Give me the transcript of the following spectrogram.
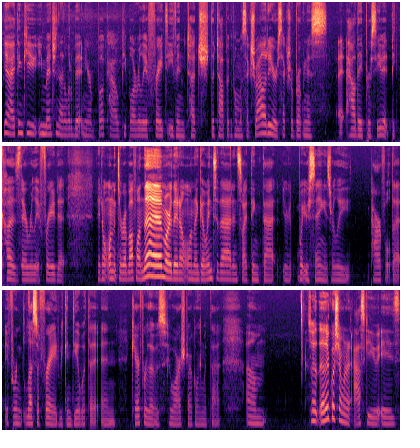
yeah, I think you, you mentioned that a little bit in your book how people are really afraid to even touch the topic of homosexuality or sexual brokenness, eh, how they perceive it, because they're really afraid that they don't want it to rub off on them or they don't want to go into that. And so I think that you're, what you're saying is really powerful that if we're less afraid, we can deal with it and care for those who are struggling with that. Um, so the other question I want to ask you is,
